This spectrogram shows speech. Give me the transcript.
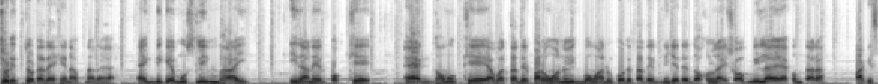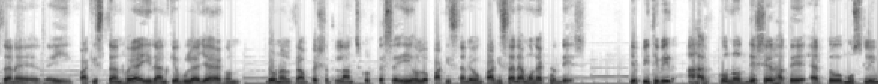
চরিত্রটা দেখেন আপনারা। একদিকে মুসলিম ভাই ইরানের পক্ষে এক ধমক খেয়ে আবার তাদের পারমাণবিক বোমার উপরে তাদের নিজেদের দখল নাই সব মিলায় এখন তারা পাকিস্তানের এই পাকিস্তান হয়ে ইরানকে ভুলে যায়, এখন ডোনাল্ড ট্রাম্পের সাথে লাঞ্চ করতেছে। এই হলো পাকিস্তান এবং পাকিস্তান এমন একটা দেশ যে পৃথিবীর আর কোন দেশের হাতে এত মুসলিম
